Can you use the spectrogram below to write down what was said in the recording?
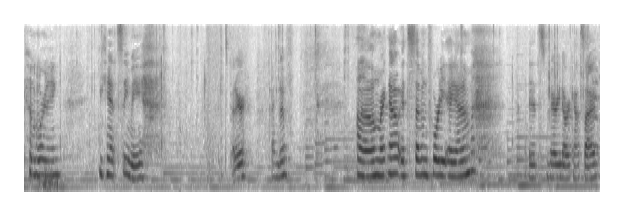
Good morning. You can't see me. It's better, kind of. Um, right now it's 7.40 a.m. It's very dark outside.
